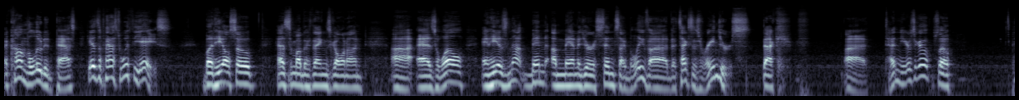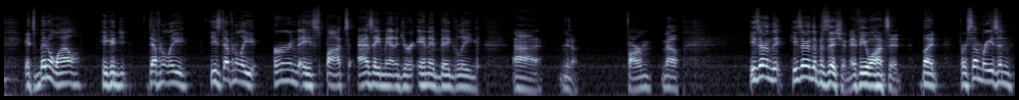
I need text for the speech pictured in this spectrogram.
a convoluted past. He has a past with the A's, but he also has some other things going on uh, as well. And he has not been a manager since, I believe, uh, the Texas Rangers back uh, 10 years ago. So it's been a while. He could definitely, he's definitely earned a spot as a manager in a big league, uh, you know, farm. No, he's earned the he's earned the position if he wants it. But for some reason,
